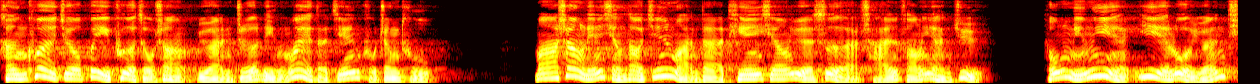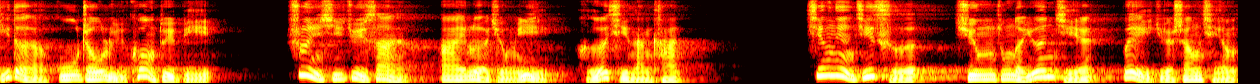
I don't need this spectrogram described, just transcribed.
很快就要被迫走上远谪岭外的艰苦征途，马上联想到今晚的天香月色、禅房宴聚，同明夜叶落猿啼的孤舟旅况对比，瞬息聚散，哀乐迥异，何其难堪！心念及此，胸中的冤结倍觉伤情，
